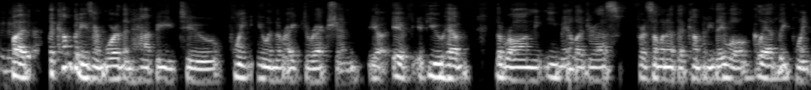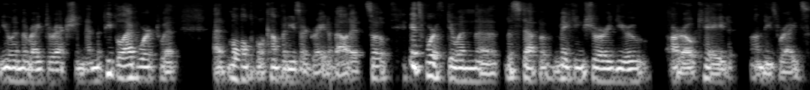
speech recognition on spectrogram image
Mm-hmm. But the companies are more than happy to point you in the right direction. You know, if if you have the wrong email address for someone at that company, they will gladly point you in the right direction. And the people I've worked with at multiple companies are great about it. So it's worth doing the the step of making sure you are okayed on these rights.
